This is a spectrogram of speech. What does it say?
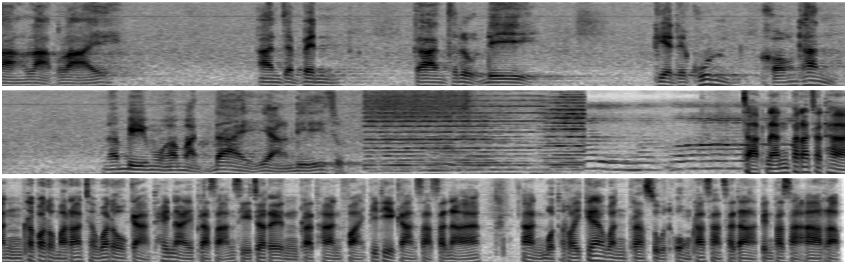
ต่างหลากหลายอาจจะเป็นการสรุดี เกียรติคุณของท่านนบีมูฮัมมัดได้อย่างดีที่สุด จากนั้นพระราชทานพระบรมราชวโรกาสให้นายประสานศรีเจริญ ประธานฝ่ายพิธีการศาสนา อ่านบทร้อยแก้ววันประสูติองค์พระศาสดาเป็นภาษาอาหรับ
